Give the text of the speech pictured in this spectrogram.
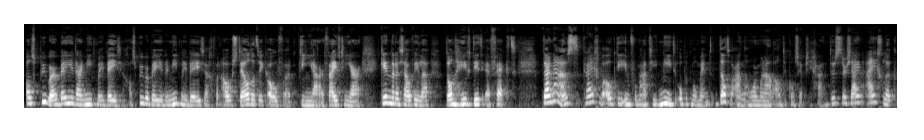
Als puber ben je daar niet mee bezig. Als puber ben je er niet mee bezig van, oh, stel dat ik over 10 jaar, 15 jaar kinderen zou willen, dan heeft dit effect. Daarnaast krijgen we ook die informatie niet op het moment dat we aan de hormonale anticonceptie gaan. Dus er zijn eigenlijk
